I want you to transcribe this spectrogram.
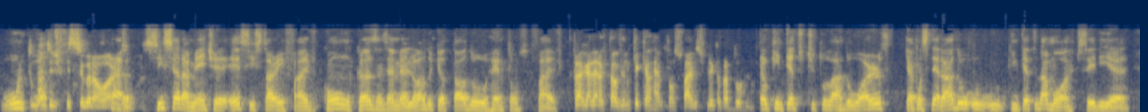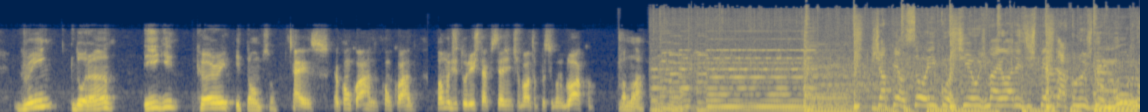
Muito, muito é. difícil segurar o Warriors. Cara, sinceramente, esse Starting Five com o Cousins é melhor do que o tal do Hamptons Five. Pra galera que tá ouvindo, o que é o Hamptons Five? Explica pra turma. É o quinteto titular do Warriors, que é considerado o, o quinteto da morte. Seria Green, Duran, Ig, Curry e Thompson. É isso, eu concordo, concordo. Vamos de Turista FC, a gente volta pro segundo bloco? Vamos lá. Já pensou em curtir os maiores espetáculos do mundo?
